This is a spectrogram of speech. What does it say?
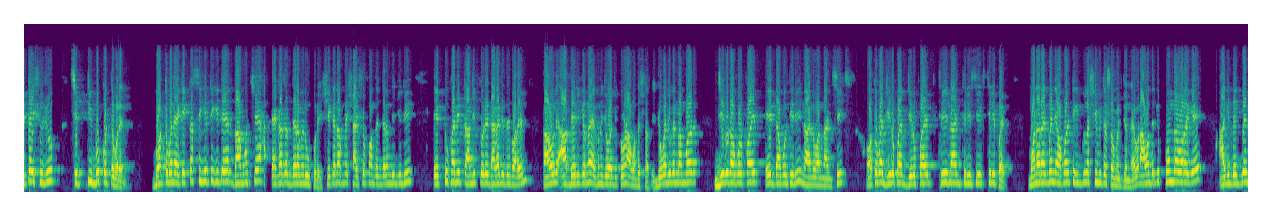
এটাই সুযোগ সিটটি বুক করতে পারেন। বর্তমানে এক একটা সিঙ্গেল টিকিটের দাম হচ্ছে এক হাজার দেরামের উপরে। সেখানে আপনি সাতশো পঞ্চাশ দেরাম দিয়ে যদি একটুখানি ট্রানজিট করে ঢাকা যেতে পারেন, তাহলে আর দেরি কেন, এখনই যোগাযোগ করুন আমাদের সাথে। যোগাযোগের number zero double five eight double three nine one nine six অথবা zero five zero five three nine three six three five মনে রাখবেন এই অফারের টিকিটগুলো সীমিত সময়ের জন্য। এবং আমাদেরকে ফোন দেওয়ার আগে আগে দেখবেন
